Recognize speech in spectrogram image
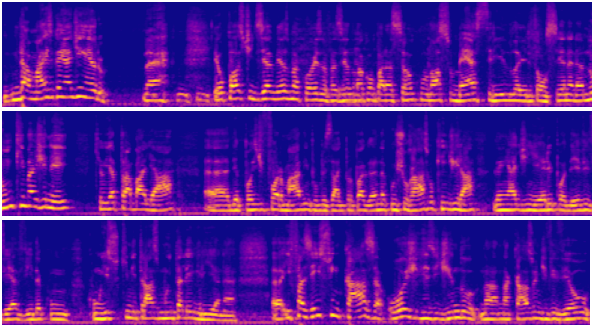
Ainda mais ganhar dinheiro. Né? Eu posso te dizer a mesma coisa, fazendo uma comparação com o nosso mestre ídolo Ayrton Senna. Né? Eu nunca imaginei que eu ia trabalhar uh, depois de formado em publicidade e propaganda, com churrasco, quem dirá ganhar dinheiro e poder viver a vida com, com isso que me traz muita alegria, né? Uh, e fazer isso em casa, hoje residindo na, na casa onde viveu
